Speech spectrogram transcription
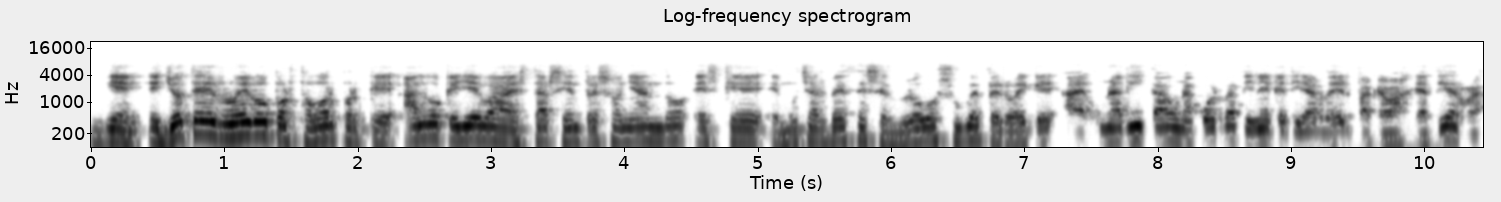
Bien, eh, yo te ruego, por favor, porque algo que lleva a estar siempre soñando es que muchas veces el globo sube, pero hay que, una guita, una cuerda tiene que tirar de él para que baje a tierra.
